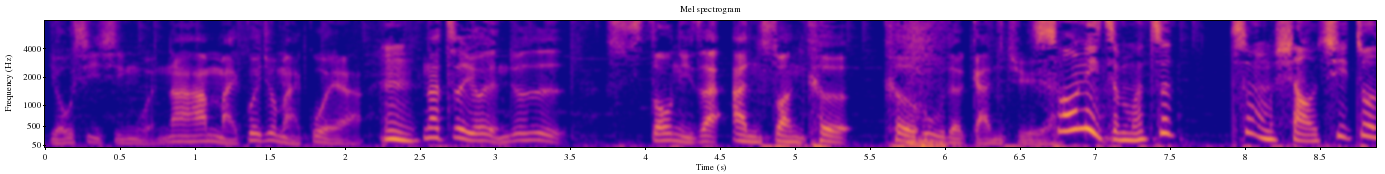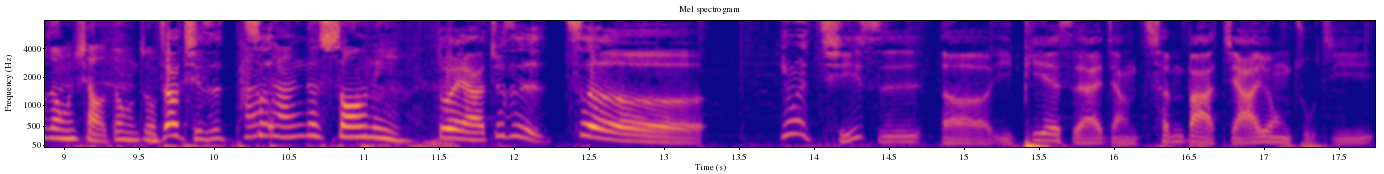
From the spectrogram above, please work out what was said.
游戏新闻，那他买贵就买贵啊。嗯，那这有点就是 Sony 在暗算客客户的感觉。Sony 怎么这这么小气，做这种小动作？你知道，其实堂堂个 Sony，对啊，就是这，因为其实呃，以 PS 来讲，称霸家用主机。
